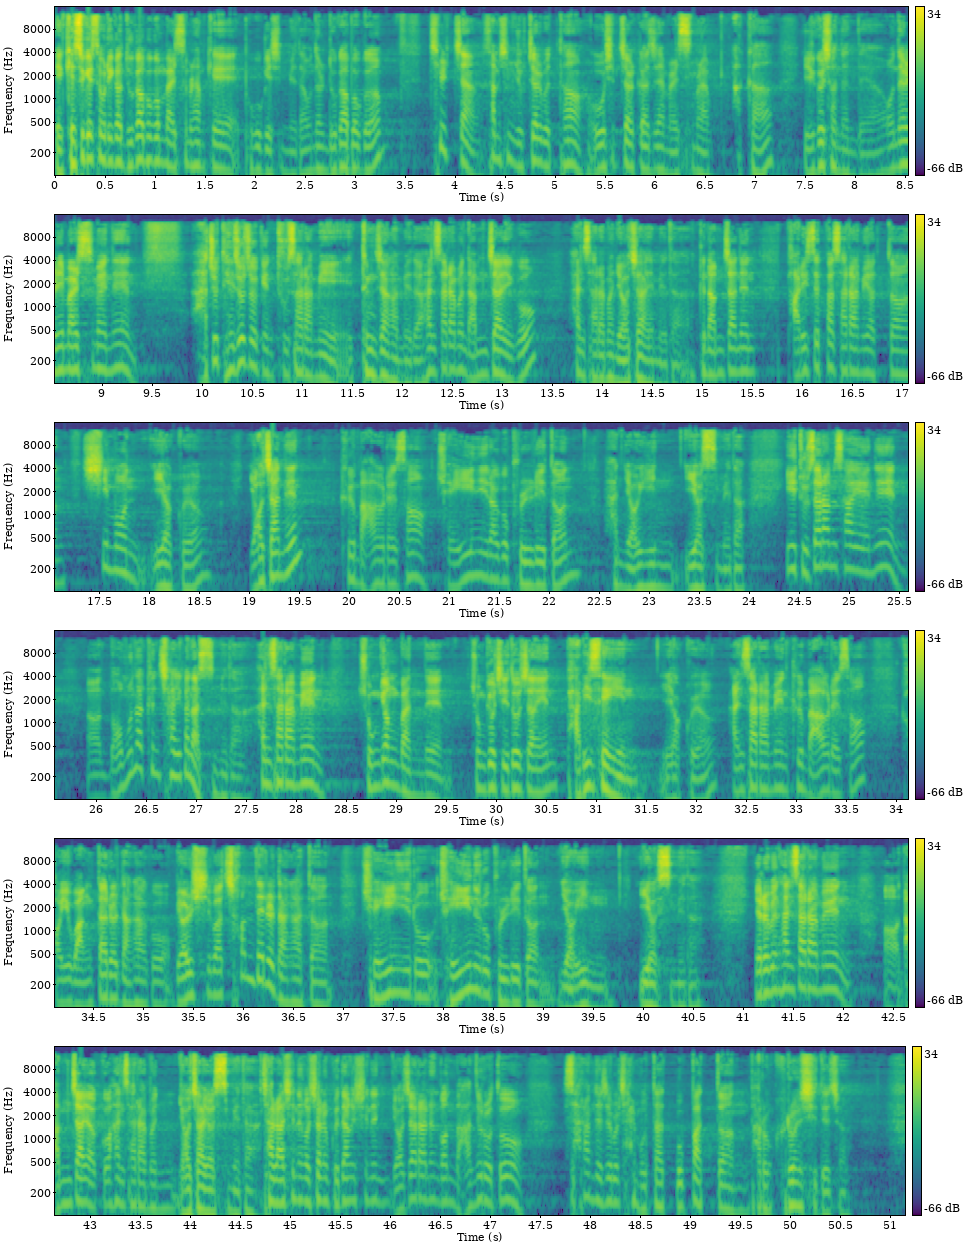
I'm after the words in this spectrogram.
예, 계속해서 우리가 누가복음 말씀을 함께 보고 계십니다. 오늘 누가복음 7장 36절부터 50절까지의 말씀을 아까 읽으셨는데요. 오늘 이 말씀에는 아주 대조적인 두 사람이 등장합니다. 한 사람은 남자이고 한 사람은 여자입니다. 그 남자는 바리세파 사람이었던 시몬이었고요. 여자는 그 마을에서 죄인이라고 불리던 한 여인이었습니다. 이 두 사람 사이에는 어, 너무나 큰 차이가 났습니다. 한 사람은 존경받는 종교 지도자인 바리새인이었고요. 한 사람은 그 마을에서 거의 왕따를 당하고 멸시와 천대를 당하던 죄인으로 죄인으로 불리던 여인이었습니다. 여러분 한 사람은 어, 남자였고 한 사람은 여자였습니다. 잘 아시는 것처럼 그 당시는 여자라는 것만으로도 사람 대접을 잘 못 받던 바로 그런 시대죠.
